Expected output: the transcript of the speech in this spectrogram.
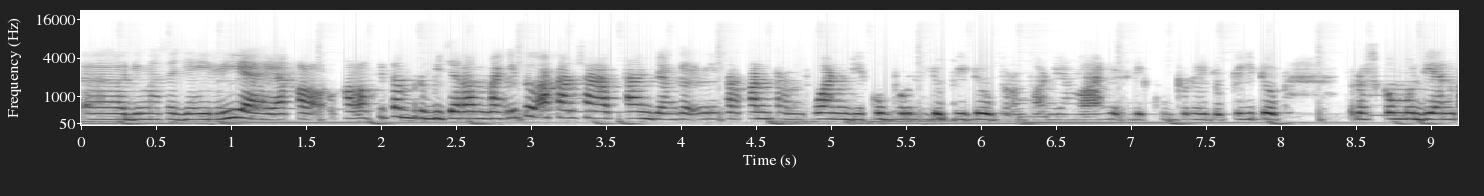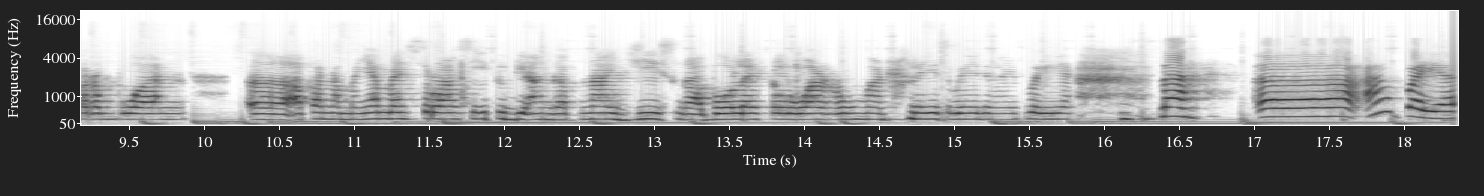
uh, di masa jahiliyah ya. Kalau kalau kita berbicara tentang itu akan sangat panjang kayak misalkan perempuan dikubur hidup-hidup perempuan yang lahir dikubur hidup-hidup. Terus kemudian perempuan uh, apa namanya menstruasi itu dianggap najis nggak boleh keluar rumah dan lain sebagainya dan lain sebagainya. Nah uh, apa ya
